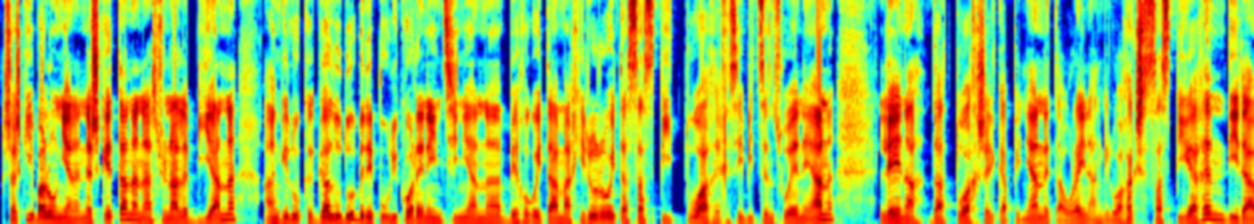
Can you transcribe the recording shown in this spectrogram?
Saski balonian nesketan nazional bian, angeluk galdu du bere publikoaren eintzinean berrogoita amahiru, rogoita zazpi tuar egizibitzen zuenean, lehena da tuar selkapenean, eta orain angeluarrak zazpigaren dira,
